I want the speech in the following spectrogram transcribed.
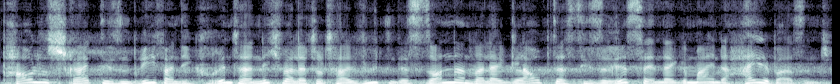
Paulus schreibt diesen Brief an die Korinther nicht, weil er total wütend ist, sondern weil er glaubt, dass diese Risse in der Gemeinde heilbar sind.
